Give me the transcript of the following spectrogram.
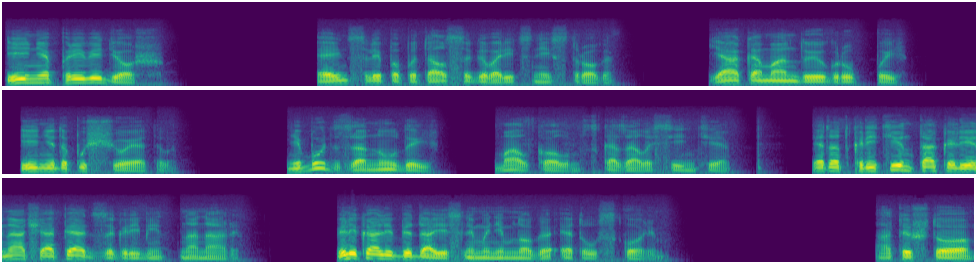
«И не приведешь». Эйнсли попытался говорить с ней строго. «Я командую группой и не допущу этого. — Не будь занудой, Малколм, — сказала Синтия. — Этот кретин так или иначе опять загремит на нары. Велика ли беда, если мы немного это ускорим? — А ты что,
